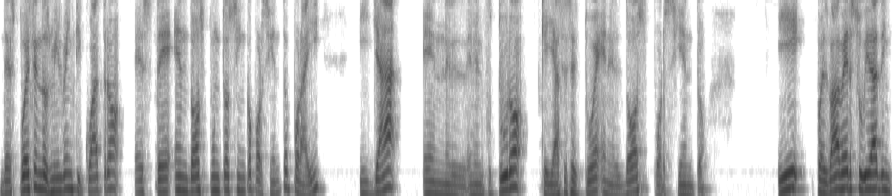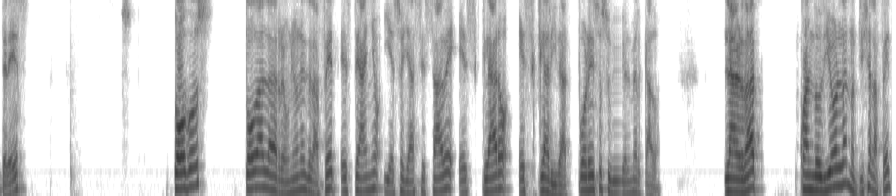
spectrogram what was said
después en 2024 esté en 2.5% por ahí y ya en el, en el futuro que ya se sitúe en el 2%. Y pues va a haber subidas de interés. Todos, todas las reuniones de la Fed este año, y eso ya se sabe, es claro, es claridad. Por eso subió el mercado. La verdad, cuando dio la noticia la Fed,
